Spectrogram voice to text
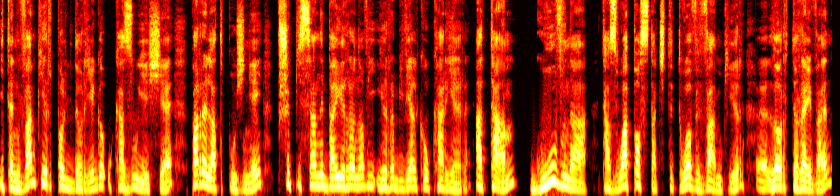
I ten wampir Polidoriego ukazuje się parę lat później, przypisany Byronowi i robi wielką karierę. A tam główna, ta zła postać, tytułowy wampir, e, Lord Raven,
